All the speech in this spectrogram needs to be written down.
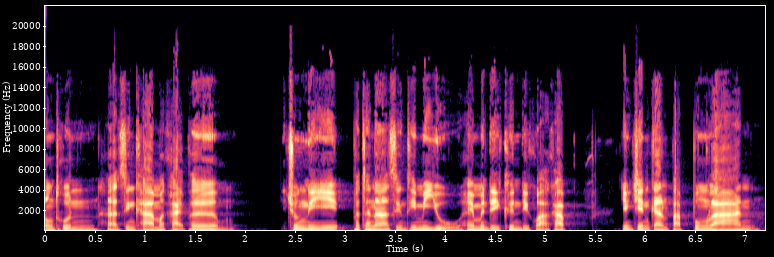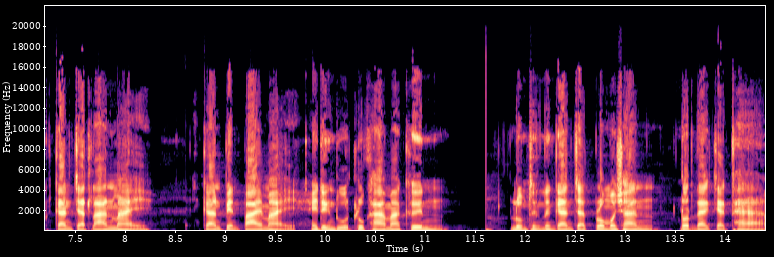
ลงทุนหาสินค้ามาขายเพิ่ม ช่วงนี้พัฒนาสิ่งที่มีอยู่ให้มันดีขึ้นดีกว่าครับ อย่างเช่นการปรับปรุงร้าน การจัดร้านใหม่ การเปลี่ยนป้ายใหม่ให้ดึงดูดลูกค้ามากขึ้น รวมถึงเรื่องการจัดโปรโมชั่นลดแลกแจกแถม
